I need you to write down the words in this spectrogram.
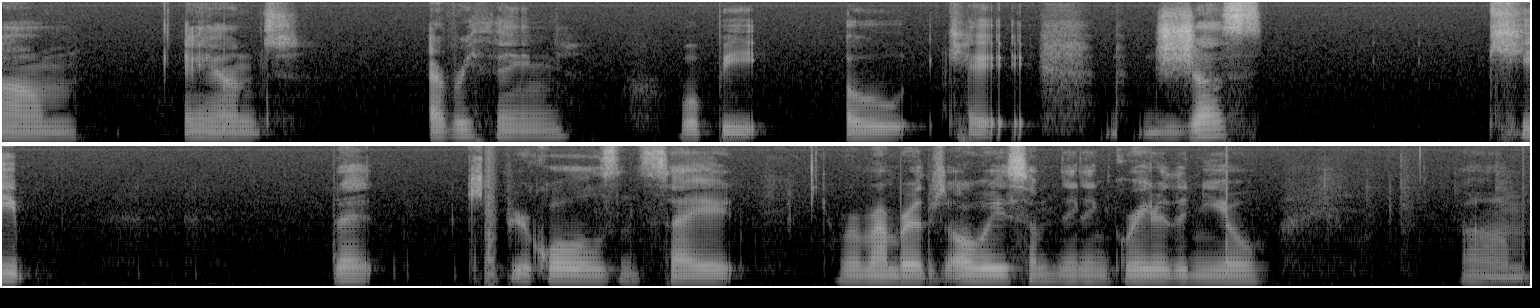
um, and everything will be okay. Just keep it. Keep your goals in sight. Remember, there's always something greater than you. Um,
